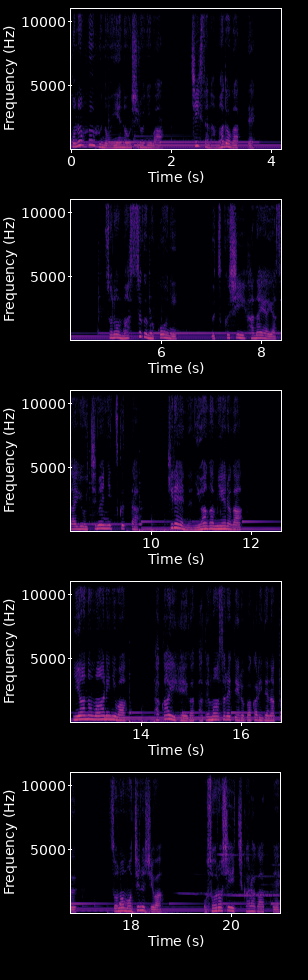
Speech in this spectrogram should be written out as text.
この夫婦の家の後ろには小さな窓があってそのまっすぐ向こうに美しい花や野菜を一面に作ったきれいな庭が見えるが庭の周りには高い塀が建て回されているばかりでなくその持ち主は恐ろしい力があって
